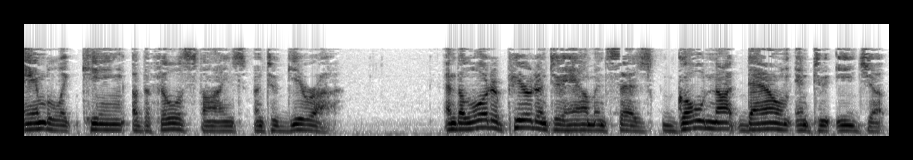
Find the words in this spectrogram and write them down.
Abimelech king of the Philistines unto Gerar and the Lord appeared unto him and says, Go not down into Egypt.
